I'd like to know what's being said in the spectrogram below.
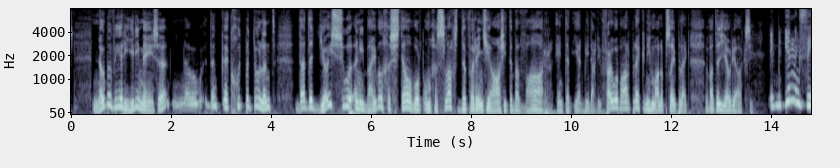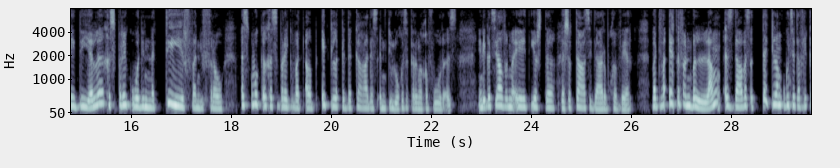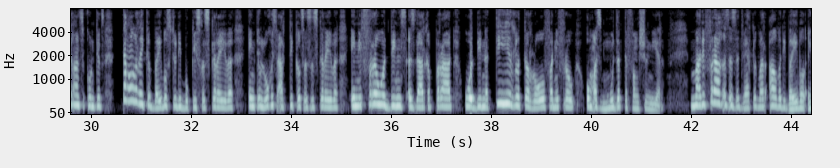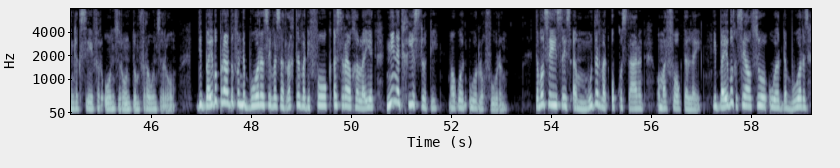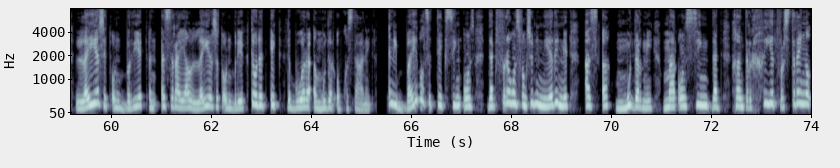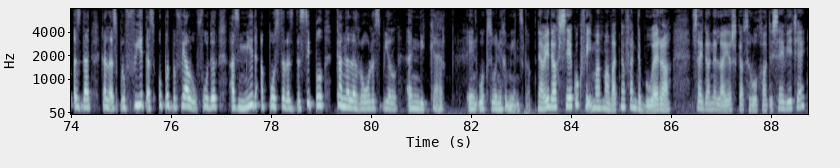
Nou beweer hierdie mense, nou dink ek goed bedoelend, dat dit juis so in die Bybel gestel word om geslagsdiferensiasie te bewaar en te eerbiedig. Die vrou op haar plek en die man op sy plek. Wat is jou reaksie? Ek moet een ding sê, die hele gesprek oor die natuur van die vrou is ook 'n gesprek wat al etlike dekades in teologiese kringe gevoer is. En ek het self in my eie eerste dissertasie daarop gewerk. Wat egter van belang is, daar was 'n tyd lank ook in Suid-Afrikaanse konteks talryke Bybelstudieboekies geskrywe en teologiese artikels is geskrywe en die vrouediens is daar gepraat oor die natuurlike rol van die vrou om as moeder te funksioneer. Maar die vraag is is dit werklik waar al wat die Bybel eintlik sê vir ons rondom vrouens rol? Die Bybel praat ook van Deborah, sy was 'n regter wat die volk Israel gelei het, nie net geestelik nie, maar ook in oorlogvoering. Dit wil sê sy is 'n moeder wat opgestaan het om haar volk te lei. Die Bybel gesê al so oor Deborah, leiers het ontbreek in Israel, leiers het ontbreek totdat ek Deborah 'n moeder opgestaan het. In die Bybelse teks sien ons dat vrouens funksioneer nie net as 'n moeder nie, maar ons sien dat geïntegreerd verstrengel is dat kan as profeet, as opperbevelvoerder, as mede-apostel, as disipel kan hulle rolle speel in die kerk en ook so in die gemeenskap. Nou jy dalk sê ek ook vir iemand maar wat nou van Debora sy dan 'n leierskapsrol gehad. Hy sê weet jy,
